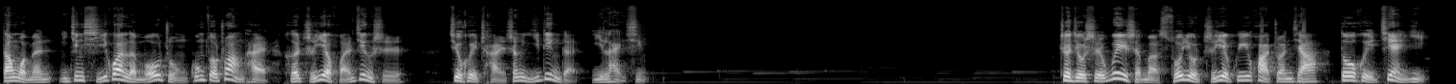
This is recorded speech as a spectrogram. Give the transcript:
当我们已经习惯了某种工作状态和职业环境时，就会产生一定的依赖性。这就是为什么所有职业规划专家都会建议，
